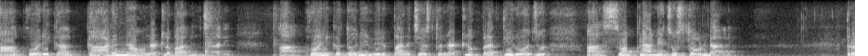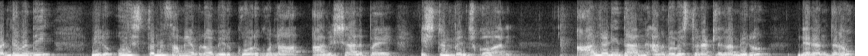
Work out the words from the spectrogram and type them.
ఆ కోరిక గాఢంగా ఉన్నట్లు భావించాలి. ఆ కోరికతోనే మీరు పనిచేస్తున్నట్లు ప్రతిరోజు ఆ స్వప్నాన్ని చూస్తూ ఉండాలి. రెండవది మీరు ఊహిస్తున్న సమయంలో మీరు కోరుకున్న ఆ విషయాలపై ఇష్టం పెంచుకోవాలి. ఆల్రెడీ దాన్ని అనుభవిస్తున్నట్లుగా మీరు నిరంతరం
